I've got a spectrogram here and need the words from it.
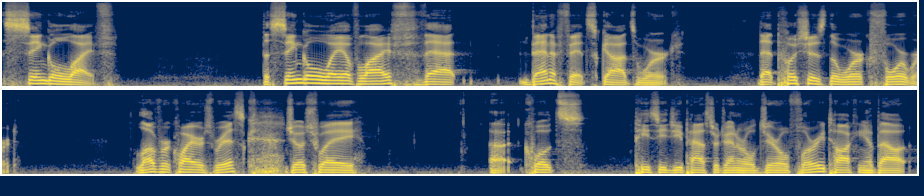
single life, the single way of life that benefits God's work, that pushes the work forward. Love requires risk. Joshua uh, quotes PCG Pastor General Gerald Flurry talking about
